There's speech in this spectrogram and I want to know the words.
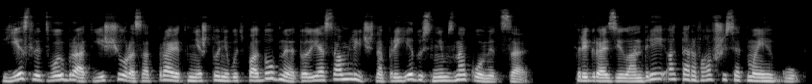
«Если твой брат еще раз отправит мне что-нибудь подобное, то я сам лично приеду с ним знакомиться», – пригрозил Андрей, оторвавшись от моих губ.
